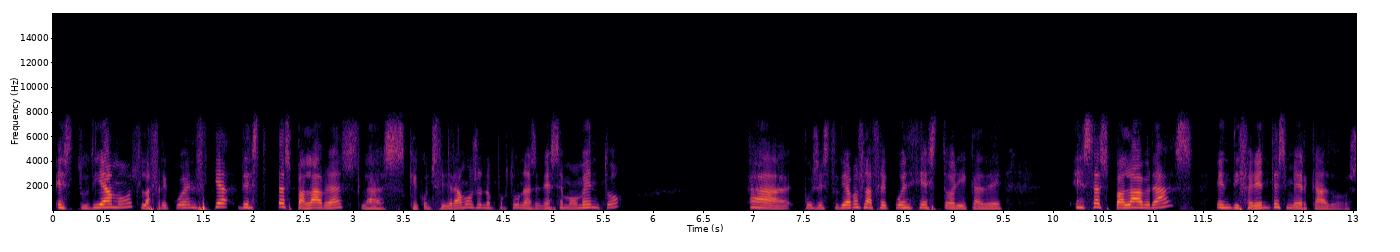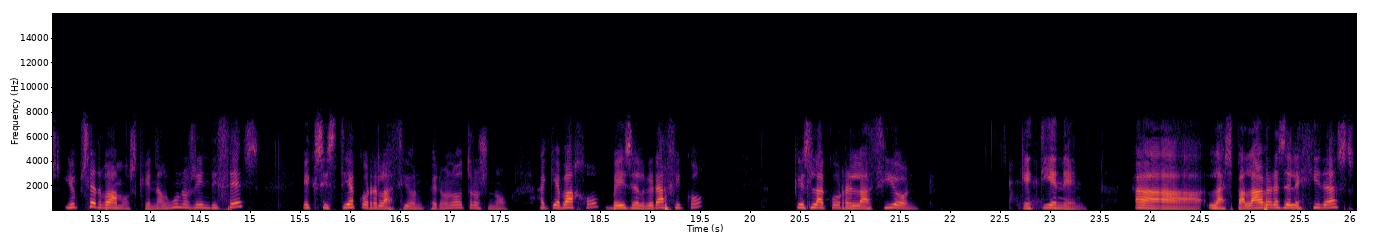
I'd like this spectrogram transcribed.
Estudiamos la frecuencia de estas palabras, las que consideramos inoportunas en ese momento, Ah, pues estudiamos la frecuencia histórica de esas palabras en diferentes mercados y observamos que en algunos índices existía correlación, pero en otros no. Aquí abajo veis el gráfico, que es la correlación que tienen ah, las palabras elegidas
